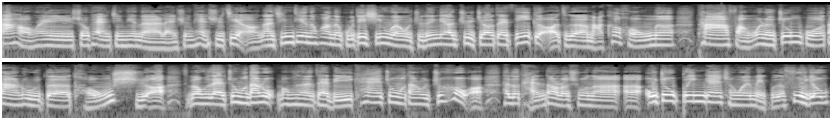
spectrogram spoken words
大家好，欢迎收看今天的兰轩看世界啊。那今天的话呢，国际新闻我觉得应该要聚焦在第一个啊，这个马克宏呢，他访问了中国大陆的同时啊，包括在中国大陆，包括呢在离开中国大陆之后啊，他都谈到了说呢，呃，欧洲不应该成为美国的附庸，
